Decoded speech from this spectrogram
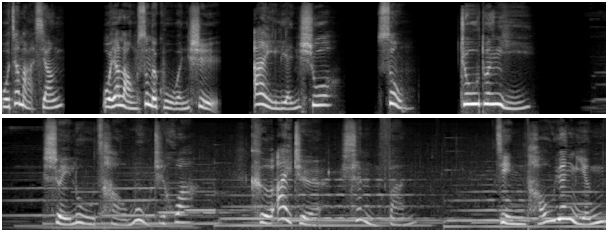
我叫马翔，我要朗诵的古文是《爱莲说》，宋·周敦颐。水陆草木之花，可爱者甚蕃。晋陶渊明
